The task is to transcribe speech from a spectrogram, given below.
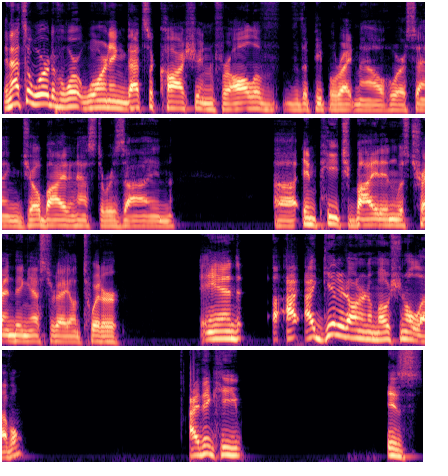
And that's a word of warning. That's a caution for all of the people right now who are saying Joe Biden has to resign. Uh, impeach Biden was trending yesterday on Twitter. And I, I get it on an emotional level. I think he is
